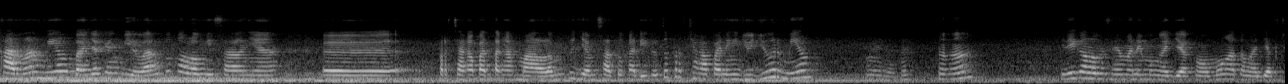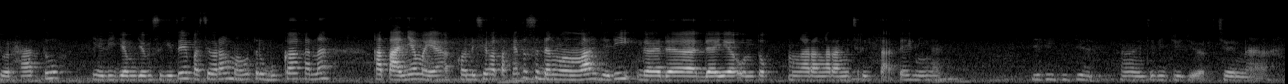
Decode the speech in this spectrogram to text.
karena Mil banyak yang bilang tuh kalau misalnya eh, percakapan tengah malam tuh jam satu kali itu tuh percakapan yang jujur Mil. Oh iya teh. Heeh. Jadi kalau misalnya mana mau ngajak ngomong atau ngajak curhat tuh ya di jam-jam segitu ya pasti orang mau terbuka karena katanya mah ya kondisi otaknya tuh sedang lelah jadi nggak ada daya untuk mengarang-arang cerita teh ini kan. Jadi jujur. Nah, jadi jujur, cena.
